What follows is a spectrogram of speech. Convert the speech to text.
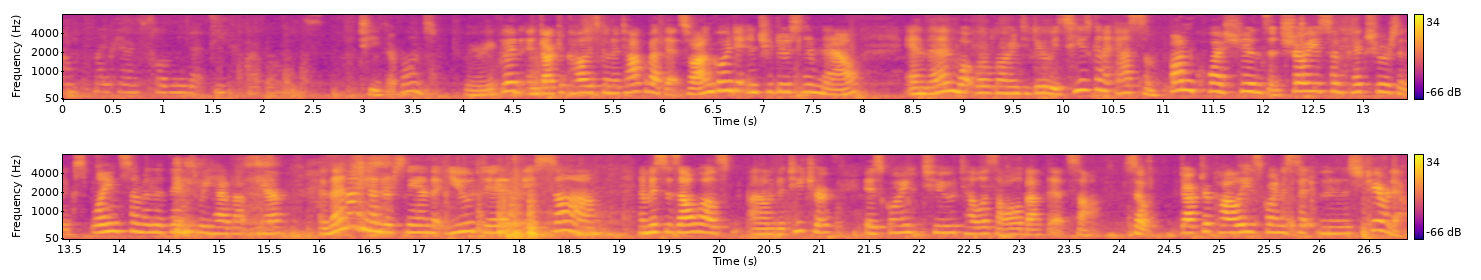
Um, my parents told me that teeth are bones. teeth are bones. Very good. And Dr. Colley's going to talk about that. So I'm going to introduce him now. And then what we're going to do is he's going to ask some fun questions and show you some pictures and explain some of the things we have up here. And then I understand that you did a song, and Mrs. Elwell's, um, the teacher, is going to tell us all about that song. So Dr. Colley is going to sit in this chair now.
